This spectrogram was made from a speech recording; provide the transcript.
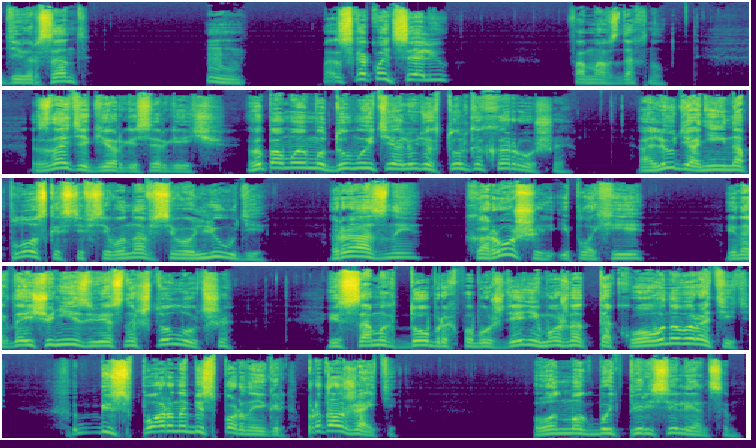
Диверсант? Хм. С какой целью? Фома вздохнул. Знаете, Георгий Сергеевич, вы, по-моему, думаете о людях только хорошие. А люди, они и на плоскости всего-навсего люди. Разные, хорошие и плохие. Иногда еще неизвестно, что лучше. Из самых добрых побуждений можно такого наворотить. Бесспорно, бесспорно, Игорь. Продолжайте. Он мог быть переселенцем.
